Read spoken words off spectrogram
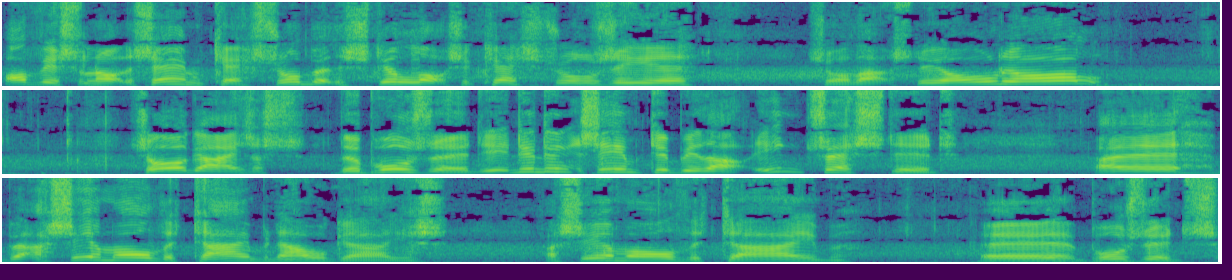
Obviously not the same kestrel, but there's still lots of kestrels here. So that's the old hall. So guys, the buzzard, it didn't seem to be that interested. Uh, but I see them all the time now, guys. I see them all the time. Uh, buzzards.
